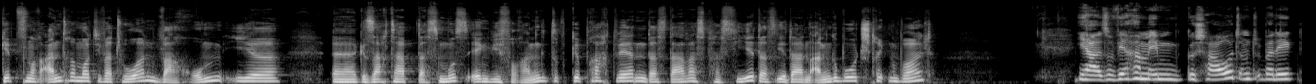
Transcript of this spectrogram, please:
Gibt es noch andere Motivatoren, warum ihr äh, gesagt habt, das muss irgendwie vorangebracht werden, dass da was passiert, dass ihr da ein Angebot stricken wollt? Ja, also wir haben eben geschaut und überlegt,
